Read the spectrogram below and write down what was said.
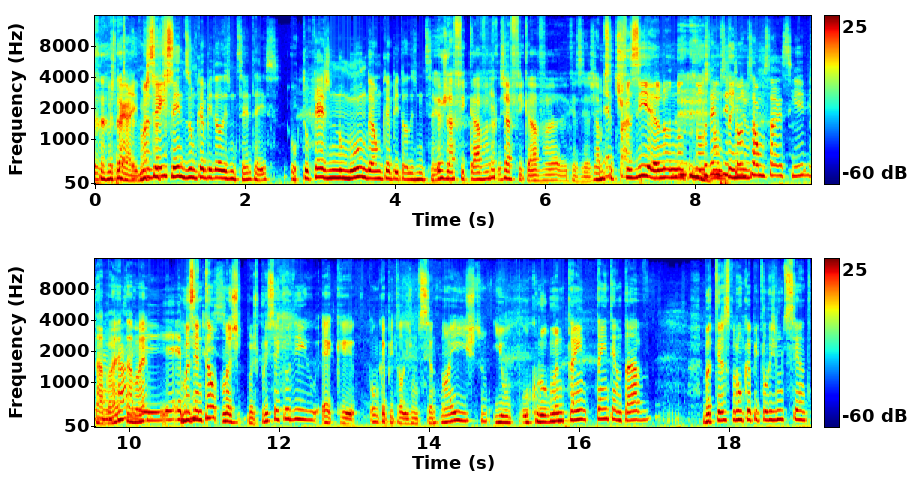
mas espera aí, mas, mas tu é defendes um capitalismo decente, é isso? O que tu queres no mundo é um capitalismo decente? Eu já ficava, já ficava, quer dizer, já me satisfazia. Eu não, não, não, Podemos não ir todos almoçar a seguir. Está bem, está bem. É, é mas então, mas, mas por isso é que eu digo, é que um capitalismo decente não é isto. E o, o Krugman tem, tem tentado bater-se por um capitalismo decente.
